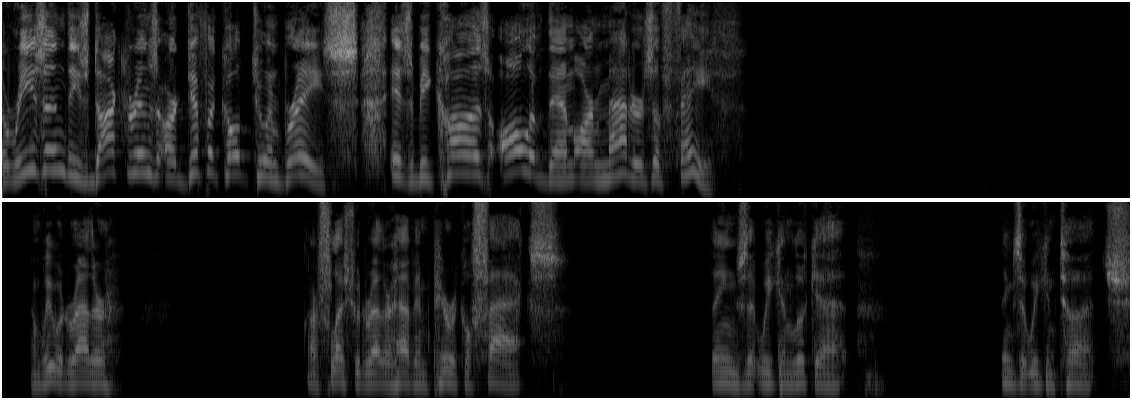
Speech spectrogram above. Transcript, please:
The reason these doctrines are difficult to embrace is because all of them are matters of faith. And we would rather, our flesh would rather have empirical facts, things that we can look at, things that we can touch.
